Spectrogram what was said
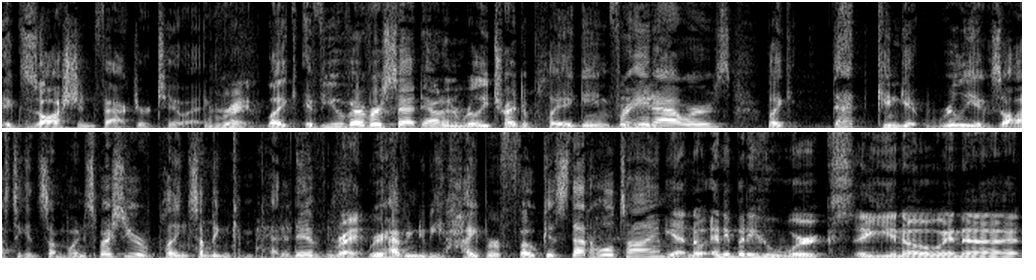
exhaustion factor to it. Mm-hmm. Right. Mm-hmm. Like if you've ever sat down and really tried to play a game for eight hours, like that can get really exhausting at some point, especially if you're playing something competitive, Right. Where you're having to be hyper focused that whole time. Yeah, no. Anybody who works, uh, you know, in a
